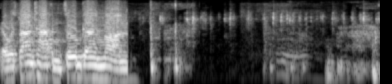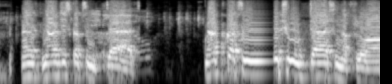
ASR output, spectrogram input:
It was bound to happen, it's all going wrong. Now, now I've just got some dirt. Now I've got some literal dirt on the floor.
